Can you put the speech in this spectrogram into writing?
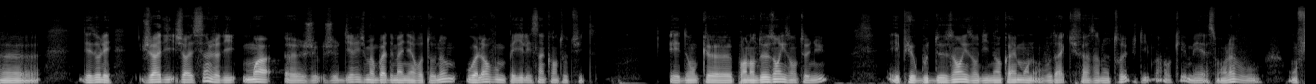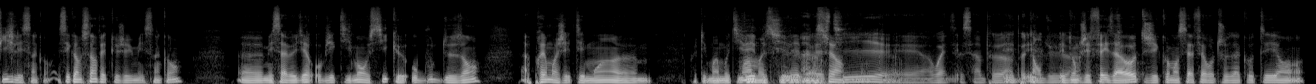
euh, désolé. Je leur ai dit, je leur ai dit ça, je leur ai dit, moi, euh, je, je dirige ma boîte de manière autonome, ou alors vous me payez les 5 ans tout de suite. Et donc euh, pendant deux ans, ils ont tenu. Et puis au bout de deux ans, ils ont dit non, quand même, on, on voudrait que tu fasses un autre truc. Je dis bah ok, mais à ce moment-là, vous, on fige les cinq ans. Et c'est comme ça en fait que j'ai eu mes cinq ans. Euh, mais ça veut dire objectivement aussi qu'au bout de deux ans, après moi j'étais moins, euh, j'étais moins motivé. Moins parce que- motivé, bien investi sûr. et euh, ouais, ça c'est un peu un peu tendu. et donc euh. j'ai phase out, j'ai commencé à faire autre chose à côté. En...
